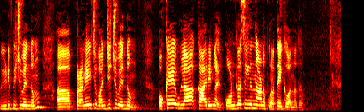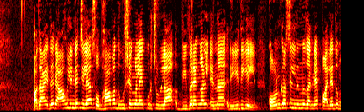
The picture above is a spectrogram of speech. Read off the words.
പീഡിപ്പിച്ചുവെന്നും പ്രണയിച്ച് വഞ്ചിച്ചുവെന്നും ഒക്കെ ഉള്ള കാര്യങ്ങൾ കോൺഗ്രസിൽ നിന്നാണ് പുറത്തേക്ക് വന്നത്. അതായത് രാഹുലിന്റെ ചില സ്വഭാവ ദൂഷ്യങ്ങളെക്കുറിച്ചുള്ള വിവരങ്ങൾ എന്ന രീതിയിൽ കോൺഗ്രസിൽ നിന്ന് തന്നെ പലതും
